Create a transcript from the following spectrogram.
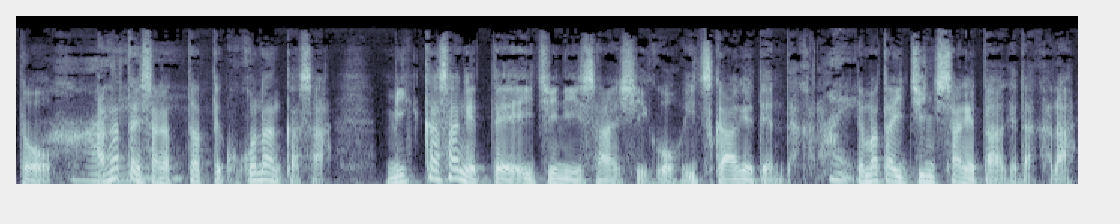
と、上がったり下がったって、ここなんかさ、3日下げて、1、2、3、4、5、5日上げてんだから。はい、で、また1日下げたわけだから、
